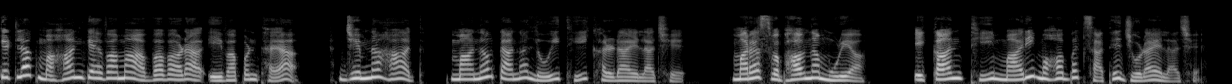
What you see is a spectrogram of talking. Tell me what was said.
કેટલાક મહાન કહેવામાં આવવાવાળા એવા પણ થયા, જેમના હાથ માનવતાના લોહીથી ખરડાયેલા છે. મારા સ્વભાવના મૂળિયા એકાંતથી મારી મોહબ્બત સાથે જોડાયેલા છે.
